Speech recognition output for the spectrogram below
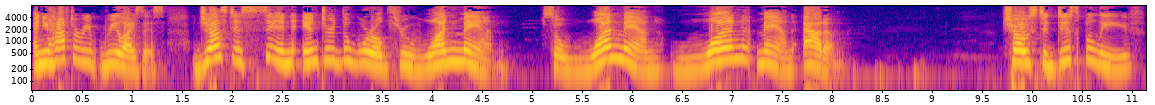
And you have to re- realize this. Just as sin entered the world through one man, so one man, one man, Adam, chose to disbelieve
